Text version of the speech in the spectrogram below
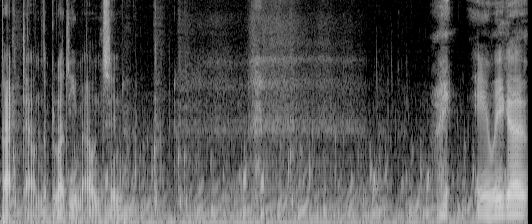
back down the bloody mountain. Right, here we go.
